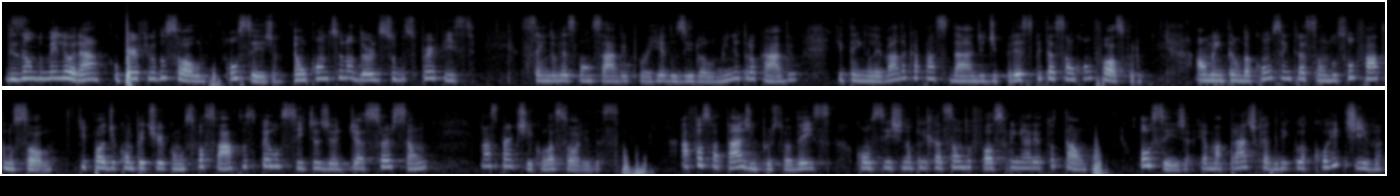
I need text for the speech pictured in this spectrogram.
visando melhorar o perfil do solo, ou seja, é um condicionador de subsuperfície, sendo responsável por reduzir o alumínio trocável, que tem elevada capacidade de precipitação com fósforo, aumentando a concentração do sulfato no solo, que pode competir com os fosfatos pelos sítios de absorção nas partículas sólidas. A fosfatagem, por sua vez, consiste na aplicação do fósforo em área total, ou seja, é uma prática agrícola corretiva,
